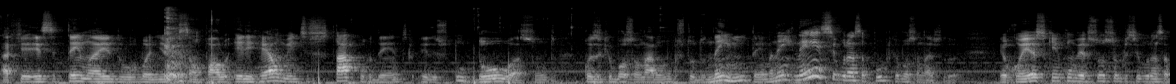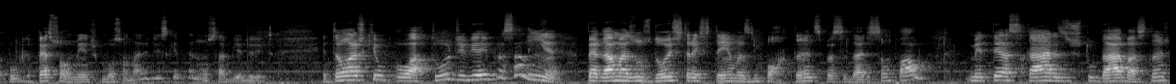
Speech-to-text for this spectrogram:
Aqui, esse tema aí do urbanismo em São Paulo, ele realmente está por dentro, ele estudou o assunto, coisa que o Bolsonaro nunca estudou, nenhum tema, nem, nem em segurança pública o Bolsonaro estudou. Eu conheço quem conversou sobre segurança pública pessoalmente com o Bolsonaro e disse que ele não sabia direito. Então acho que o- o Arthur devia ir para essa linha, pegar mais uns dois, três temas importantes para a cidade de São Paulo, meter as caras, estudar bastante.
